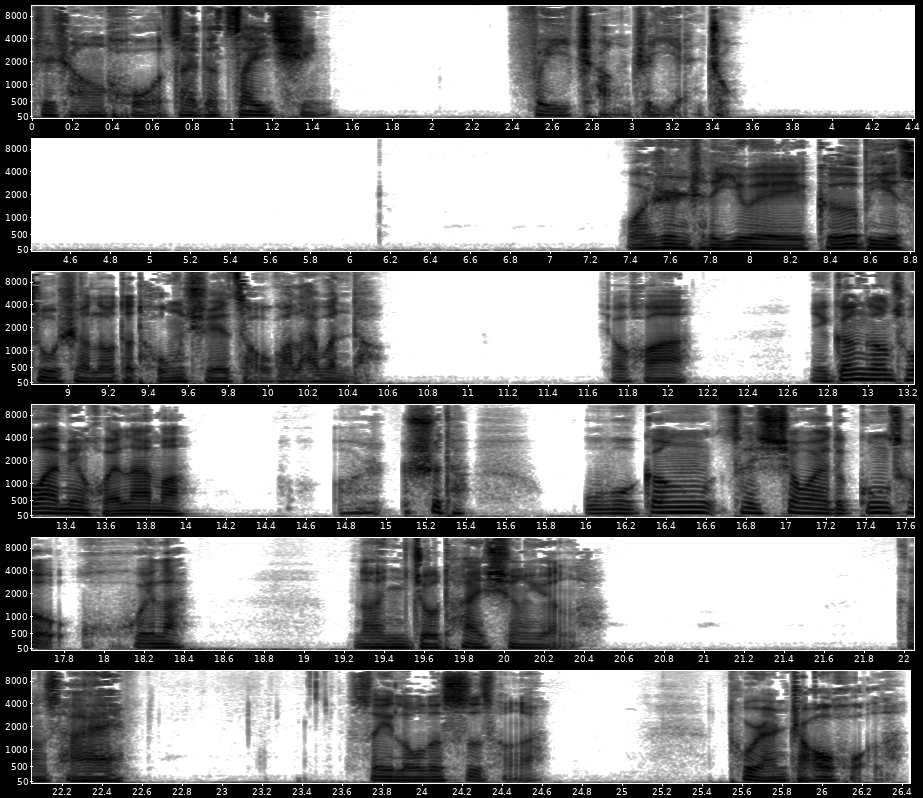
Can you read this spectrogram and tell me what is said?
这场火灾的灾情非常之严重。我认识的一位隔壁宿舍楼的同学走过来问道：“小花，你刚刚从外面回来吗？”“呃，是的，我刚在校外的公厕回来。”“那你就太幸运了。刚才 C 楼的四层啊，突然着火了，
